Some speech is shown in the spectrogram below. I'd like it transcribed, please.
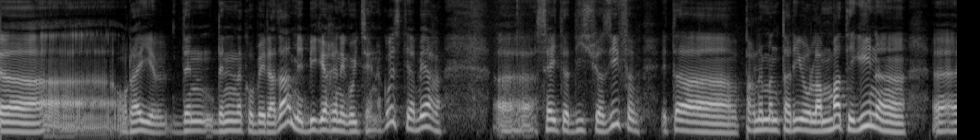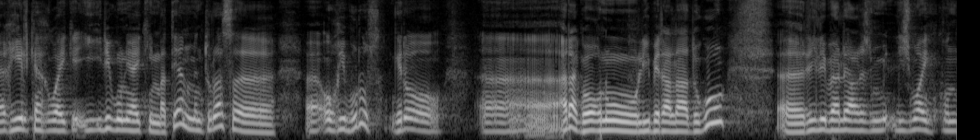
uh, orai den, denenako bera da, me bigarren egoitzainako, ez behar uh, zaita disuazif, eta parlamentario lan bat egin uh, erri elkargoa irigunea ekin batean, menturaz horri uh, buruz. Gero Uh, ara, gornu liberala dugu, uh, liberalismoa uh,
